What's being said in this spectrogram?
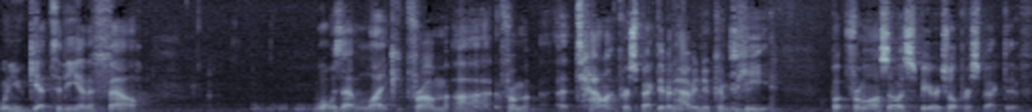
when you get to the NFL, what was that like from uh, from a talent perspective and having to compete, but from also a spiritual perspective?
